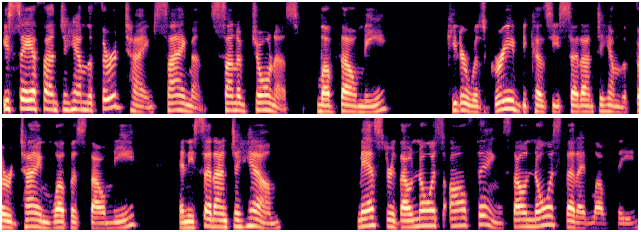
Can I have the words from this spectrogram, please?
He saith unto him the third time, Simon, son of Jonas, love thou me? Peter was grieved because he said unto him the third time, Lovest thou me? And he said unto him, Master, thou knowest all things. Thou knowest that I love thee.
